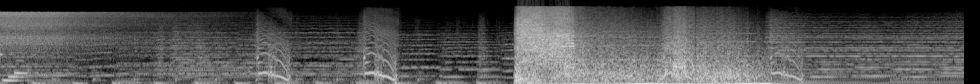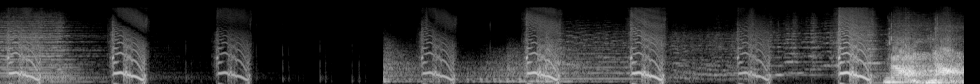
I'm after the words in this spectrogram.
No, no.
